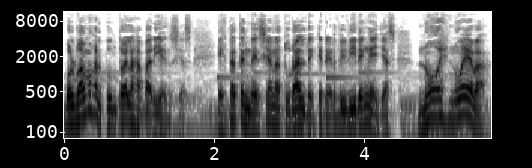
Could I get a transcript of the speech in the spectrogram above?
Volvamos al punto de las apariencias. Esta tendencia natural de querer vivir en ellas no es nueva.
